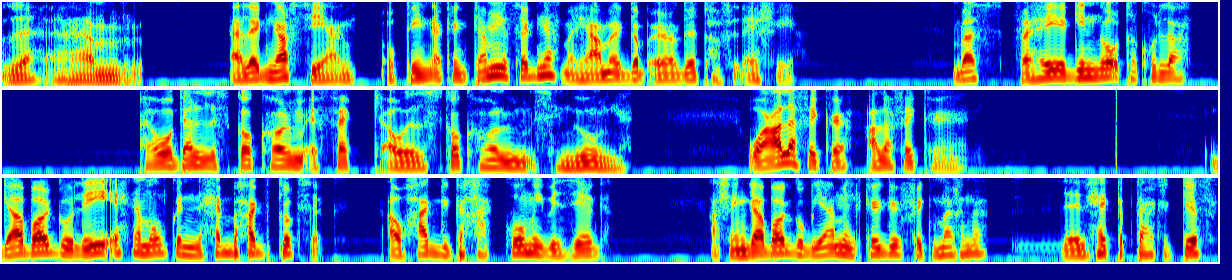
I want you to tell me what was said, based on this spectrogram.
ل علاج نفسي يعني. okay لكن تم سجنها؟ ما هي عملت ده بإرادتها في الآخر يعني. بس فهي دي النقطة كلها. هو ده ال Stockholm effect أو ال Stockholm syndrome يعني. وعلى فكرة على فكرة يعني. ده برضه ليه إحنا ممكن نحب حد toxic أو حد تحكمي بزيادة. عشان ده برضه بيعمل كجر في دماغنا للحتة بتاعت الطفل.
